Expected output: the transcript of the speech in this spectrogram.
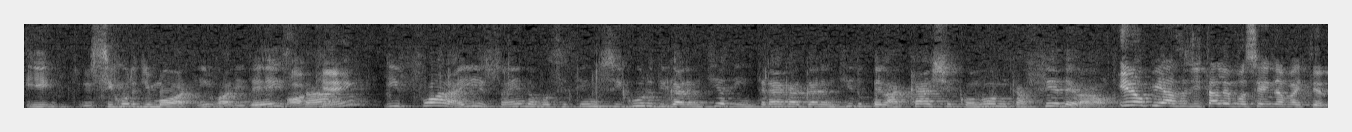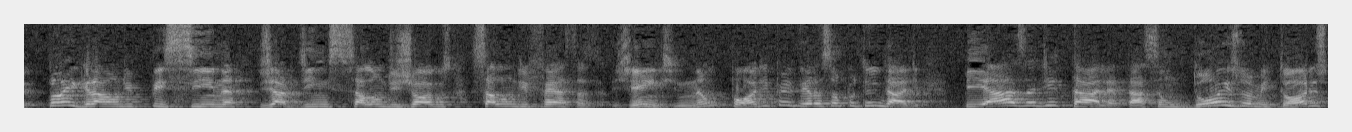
e seguro de morte e invalidez, tá? Ok. E fora isso, ainda você tem um seguro de garantia de entrega garantido pela Caixa Econômica Federal. E no Piazza de Itália você ainda vai ter playground, piscina, jardins, salão de jogos, salão de festas. Gente, não pode perder essa oportunidade. Piazza de Itália, tá? São dois dormitórios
